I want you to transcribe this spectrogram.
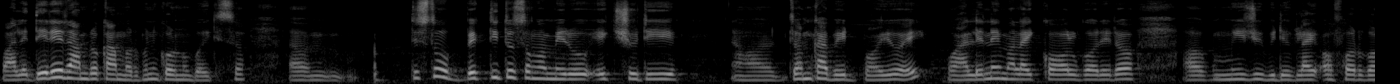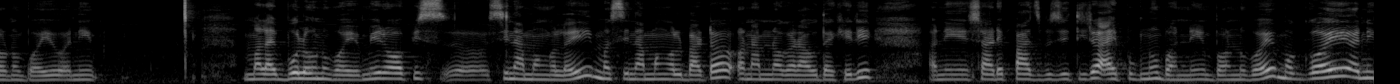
उहाँले धेरै राम्रो कामहरू पनि गर्नुभएको छ। त्यस्तो व्यक्तित्वसँग मेरो एकचोटि जम्का भेट भयो है। उहाँले नै मलाई कल गरेर म्युजिक भिडियोको लागि अफर गर्नुभयो अनि मलाई बोलाउनु भयो। मेरो अफिस सिनामङ्गल है। म सिनामङ्गलबाट अनामनगर आउँदाखेरि अनि साढे पाँच बजीतिर आइपुग्नु भन्ने भन्नुभयो। म गएँ अनि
